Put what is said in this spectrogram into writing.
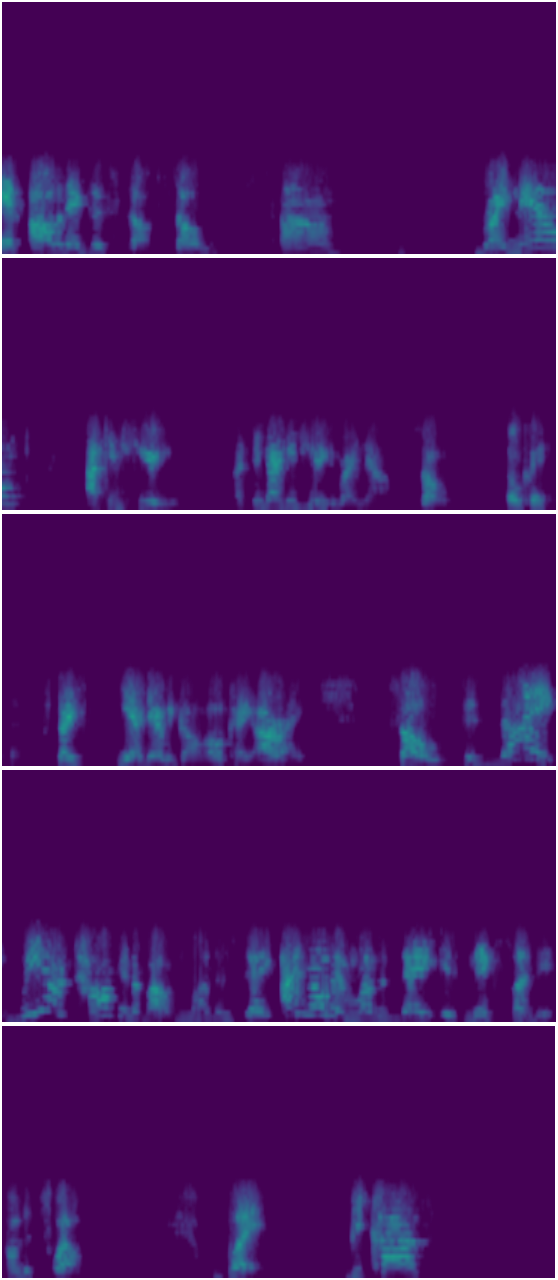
and all of that good stuff. So, um, right now, I can hear you. I think I can hear you right now. So, okay. Say, yeah, there we go. Okay, all right. So tonight we are talking about Mother's Day. I know that Mother's Day is next Sunday on the 12th, but because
